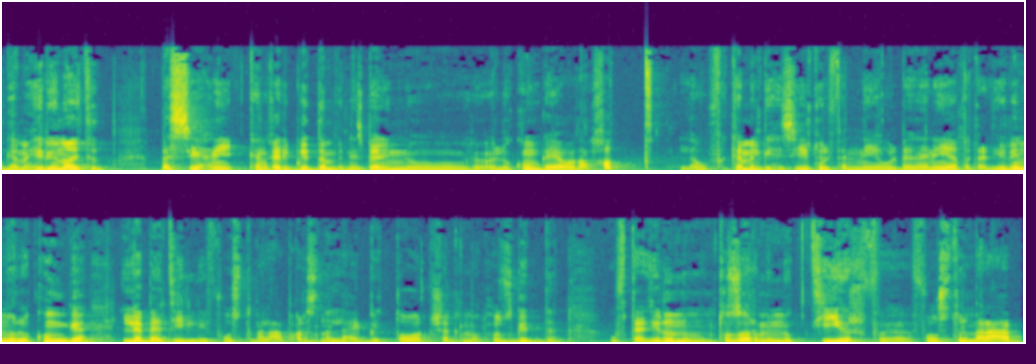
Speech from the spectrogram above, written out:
جماهير يونايتد. بس يعني كان غريب جدا بالنسبة لي إنه لوكونجا يقعد على الخط لو في كامل جاهزيته الفنية والبدنية فتقديري إنه لوكونجا لا بديل ليه في وسط ملعب أرسنال لعيب بيتطور بشكل ملحوظ جدا وفي تقديري إنه منتظر منه كتير في, في وسط الملعب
